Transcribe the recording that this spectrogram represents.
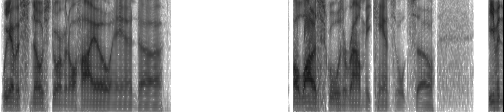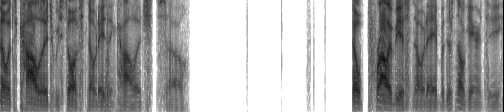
we have a snowstorm in Ohio, and uh, a lot of schools around me canceled. So even though it's college, we still have snow days in college. So it'll probably be a snow day, but there's no guarantee.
